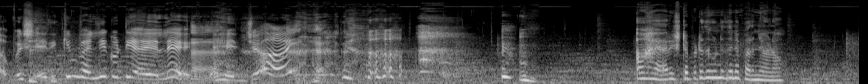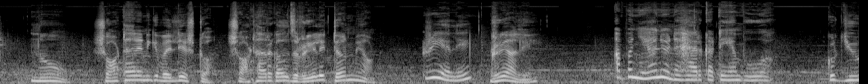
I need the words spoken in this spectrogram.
അപ്പൊ ശരിക്കും വലിയ കുട്ടിയായല്ലേ? എൻജോയ് ആ ഹെയർ ഇഷ്ടപ്പെട്ടത് കൊണ്ട് തന്നെ പറഞ്ഞാണോ? നോ ഷോർട്ട് ഹെയർ എനിക്ക് വലിയ ഇഷ്ടമാണ് short hair girls really turn me on really really അപ്പൊ ഞാനും എന്റെ ഹെയർ കട്ട് ചെയ്യാൻ പോവാ. ഗുഡ് യു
